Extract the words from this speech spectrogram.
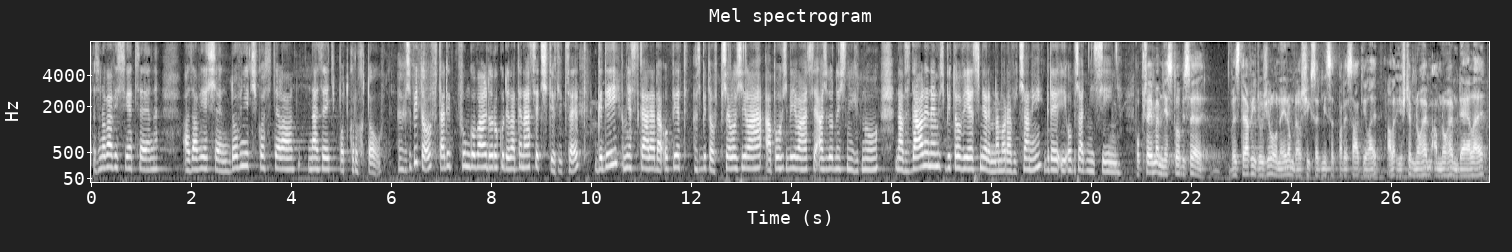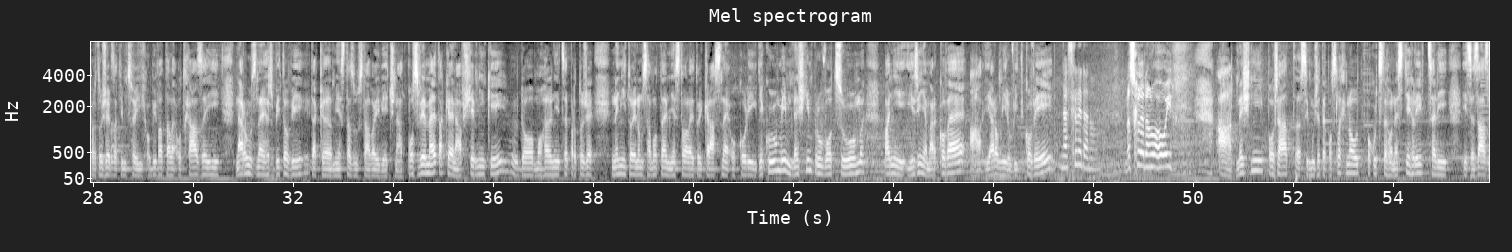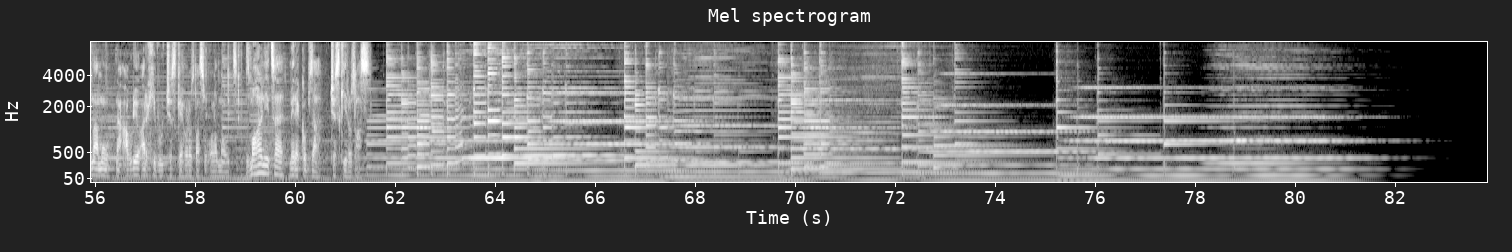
znova vysvěcen a zavěšen dovnitř kostela na zeď pod kruchtou. Hřbitov tady fungoval do roku 1940, kdy městská rada opět hřbitov přeložila a pohřbívá se až do dnešních dnů na vzdáleném hřbitově směrem na Moravičany, kde je i obřadní síň. Popřejeme město, aby se ve zdraví dožilo nejenom dalších 750 let, ale ještě mnohem a mnohem déle, protože zatímco jejich obyvatele odcházejí na různé hřbitovy, tak eh, města zůstávají věčná. Pozvěme také návštěvníky do Mohelnice, protože není to jenom samotné město, ale je to i krásné okolí. Děkuji mým dnešním průvodcům, paní Jiřině Markové a Jaromíru Vítkovi. Naschledanou. Naschledanou, ahoj. A dnešní pořád si můžete poslechnout, pokud jste ho nestihli, celý i ze záznamu na audioarchivu Českého rozhlasu Olomouc. Z Mohelnice Mirek Kobza, Český rozhlas.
